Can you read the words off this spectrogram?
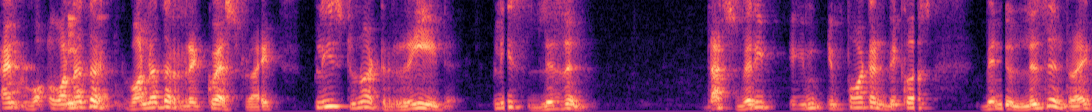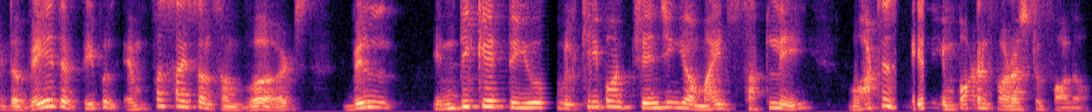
And one other one other request, right? Please do not read. Please listen. That's very important because when you listen, right, the way that people emphasize on some words will indicate to you, will keep on changing your mind subtly what is really important for us to follow.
